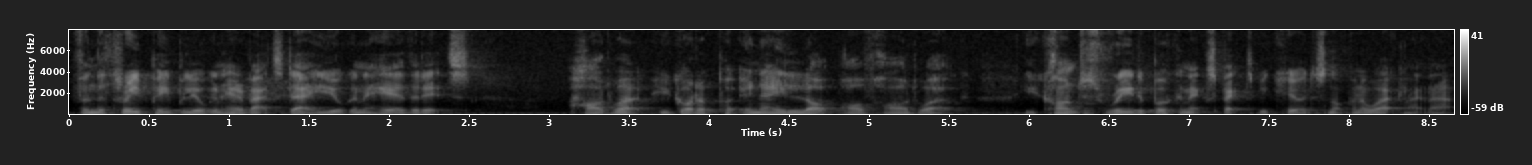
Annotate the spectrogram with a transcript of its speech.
From the three people you're going to hear about today, you're going to hear that it's hard work. You've got to put in a lot of hard work. You can't just read a book and expect to be cured. It's not going to work like that.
